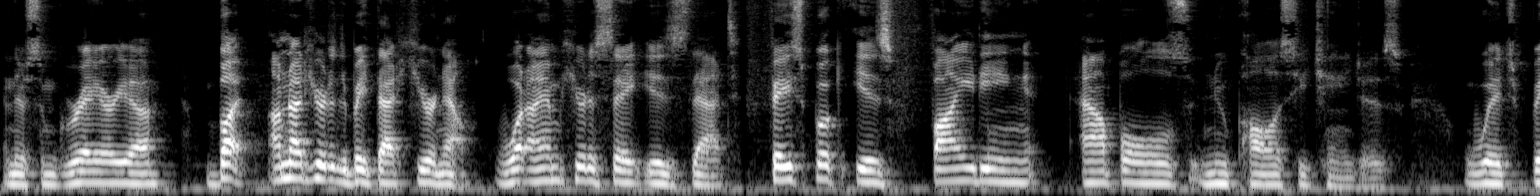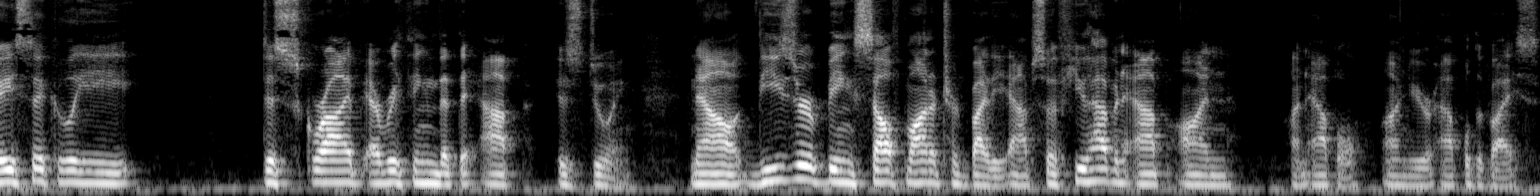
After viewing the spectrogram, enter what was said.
and there's some gray area. But I'm not here to debate that here now. What I am here to say is that Facebook is fighting Apple's new policy changes, which basically describe everything that the app is doing. Now, these are being self-monitored by the app. So if you have an app on on Apple, on your Apple device,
